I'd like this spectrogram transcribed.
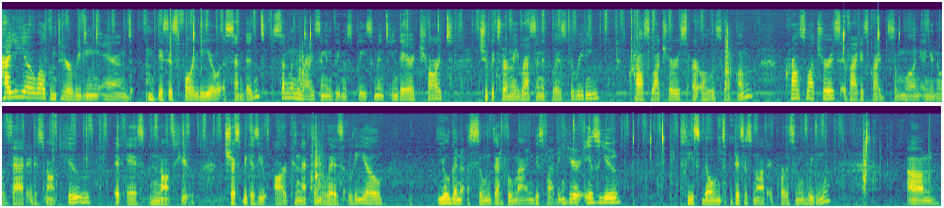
Hi Leo, welcome to your reading and this is for Leo Ascendant, Sun, Moon, Rising and Venus placement in their chart. Jupiter may resonate with the reading. Cross watchers are always welcome. Cross watchers, if I describe someone and you know that it is not you, it is not you. Just because you are connecting with Leo, you're gonna assume that whom I'm describing here is you. Please don't, this is not a personal reading um,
